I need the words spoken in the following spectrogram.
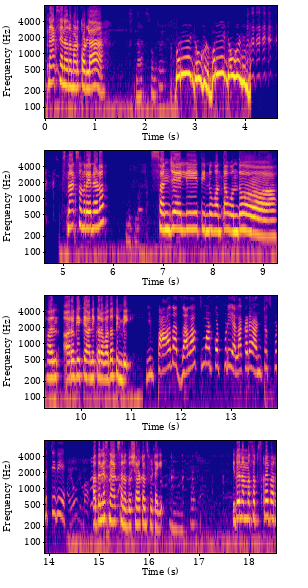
ಸ್ನ್ಯಾಕ್ಸ್ ಏನಾದ್ರು ಮಾಡ್ಕೊಡ್ಲಾ? ಸ್ನಾಕ್ಸ್ ಸ್ನ್ಯಾಕ್ಸ್ ಅಂದ್ರೆ ಏನು ಹೇಳು? ಸಂಜೆಯಲ್ಲಿ ತಿನ್ನುವಂತ ಒಂದು ಆರೋಗ್ಯಕ್ಕೆ ಹಾನಿಕರವಾದ ತಿಂಡಿ. ನಿಮ್ ಪಾದ ಜರಾಕ್ಸ್ ಮಾಡ್ಕೊಟ್ಬಿಡಿ ಎಲ್ಲಾ ಕಡೆ ಅಂಟಿಸ್ಬಿಡ್ತೀವಿ. ಅದನ್ನೇ ಸ್ನಾಕ್ಸ್ ಅನ್ನೋದು ಶಾರ್ಟ್ ಅಂಡ್ ಸ್ವೀಟ್ ಆಗಿ. ಇದು ನಮ್ಮ ಸಬ್ಸ್ಕ್ರೈಬರ್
